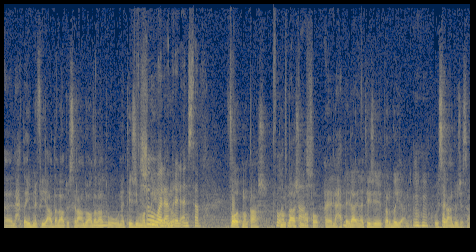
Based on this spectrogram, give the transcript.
لحتى يبني فيه عضلات ويصير عنده عضلات ونتيجة مرضية شو هو. العمر الأنسب؟ فوق 18 فوق 18 وما 18. فوق. إيه لحتى يلاقي نتيجة ترضيه يعني ويصير عنده جسم.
